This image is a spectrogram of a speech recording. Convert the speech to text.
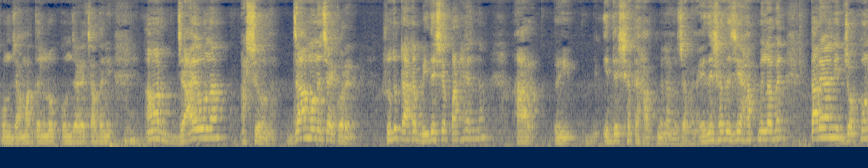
কোন জামাতের লোক কোন জায়গায় চাঁদা নিয়ে আমার যায়ও না, আসেও না। যা মনে চায় করেন। শুধু টাকা বিদেশে পাঠায়েন না, আর ওই এদের সাথে হাত মেলানো যাবে না। এদের সাথে যে হাত মেলাবেন, তারে আমি যখন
